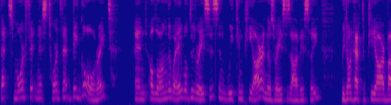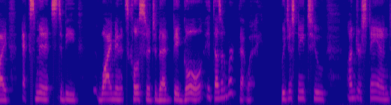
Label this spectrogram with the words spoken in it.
that's more fitness towards that big goal, right? And along the way, we'll do races and we can PR in those races, obviously. We don't have to PR by X minutes to be Y minutes closer to that big goal. It doesn't work that way. We just need to understand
